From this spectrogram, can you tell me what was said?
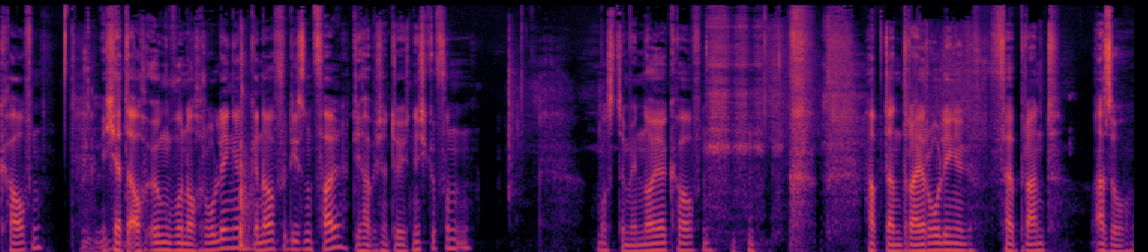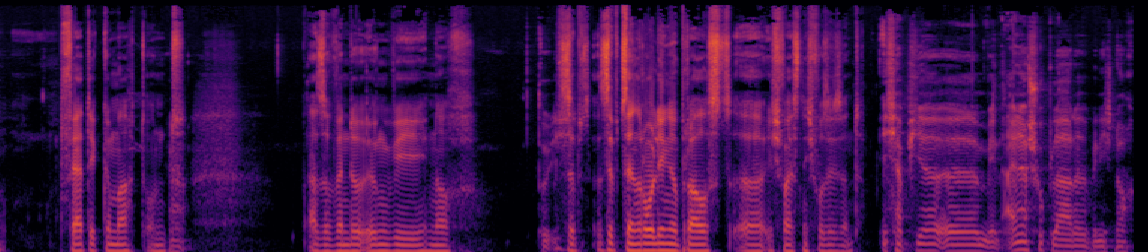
kaufen. Mhm. Ich hatte auch irgendwo noch Rohlinge, genau für diesen Fall. Die habe ich natürlich nicht gefunden. Musste mir neue kaufen. hab dann drei Rohlinge ge- verbrannt, also fertig gemacht und Ja. also wenn du irgendwie noch Du, ich sieb- 17 Rohlinge brauchst, äh, ich weiß nicht, wo sie sind. Ich habe hier ähm, in einer Schublade bin ich noch,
